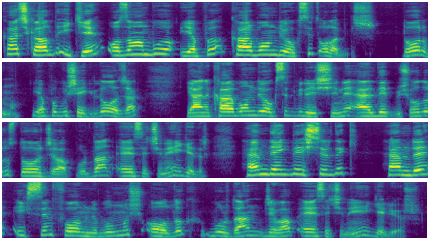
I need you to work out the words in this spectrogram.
Kaç kaldı? 2. O zaman bu yapı karbondioksit olabilir. Doğru mu? Yapı bu şekilde olacak. Yani karbondioksit bileşiğini elde etmiş oluruz. Doğru cevap buradan E seçeneği gelir. Hem denkleştirdik hem de X'in formülünü bulmuş olduk. Buradan cevap E seçeneği geliyor.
